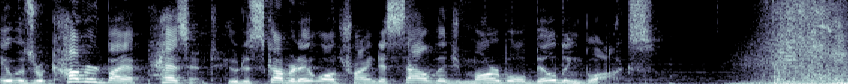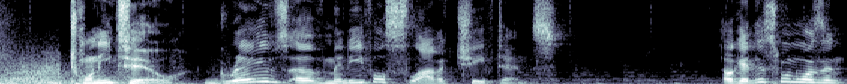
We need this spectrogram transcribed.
It was recovered by a peasant who discovered it while trying to salvage marble building blocks. 22. Graves of medieval Slavic chieftains. Okay, this one wasn't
